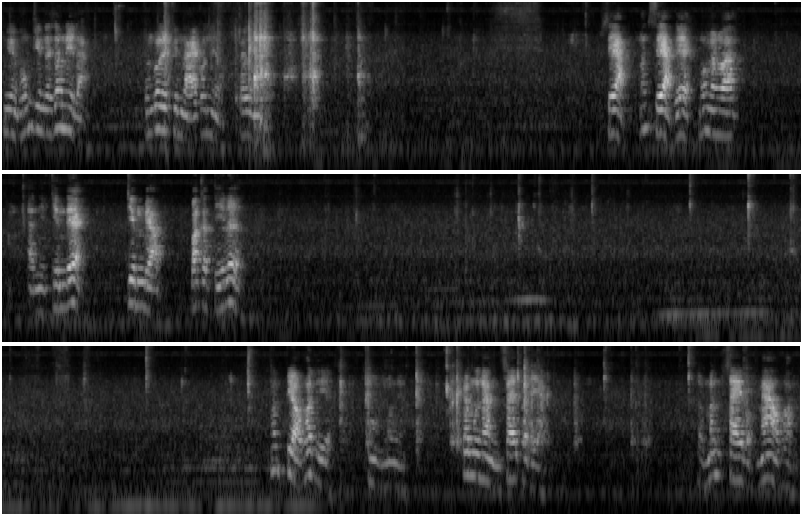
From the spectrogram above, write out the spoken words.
เนี่ยผมกินแต่เท่านี้แหละ ผมก็เลยกินหลายคนเนี่ยเท่านี้เสียบมันเสียบเด้มันมันว่า อันนี้กินเด้กินแบบปกติเลยมันเปรี้ยวพอดีอะอืมมันเนี่ยก็มือนั่นใส่ปลาเดียกแต่มันใส่ดอกหน้าวพร้อม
